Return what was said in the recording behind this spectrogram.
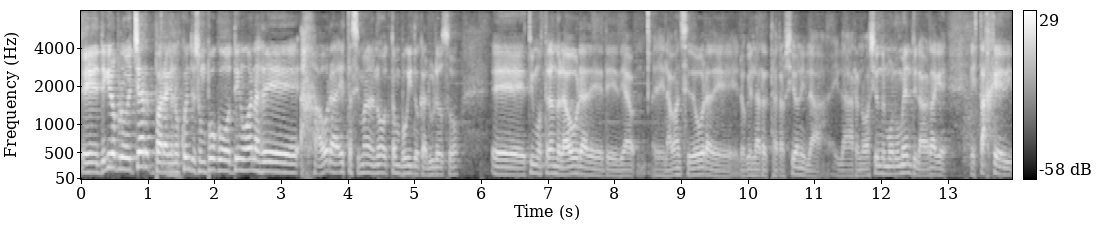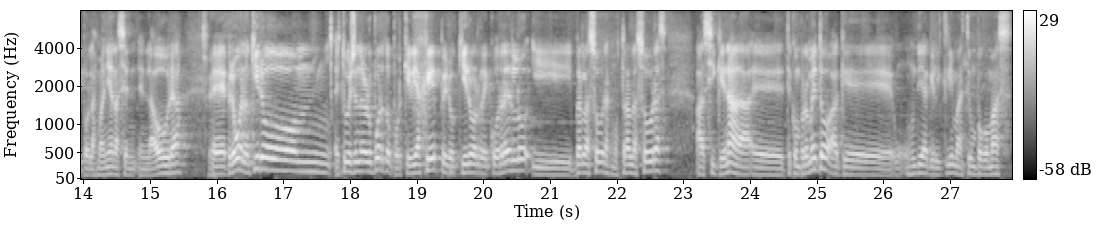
Eh, te quiero aprovechar para que nos cuentes un poco. Tengo ganas de. Ahora, esta semana no, está un poquito caluroso. Eh, estoy mostrando la obra del avance de obra de lo que es la restauración y la, renovación del monumento y la verdad que está heavy por las mañanas en, la obra. Eh, pero bueno, quiero, mm, estuve yendo al aeropuerto porque viajé, pero quiero recorrerlo y ver las obras, mostrar las obras. Así que nada, te comprometo a que un día que el clima esté un poco más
